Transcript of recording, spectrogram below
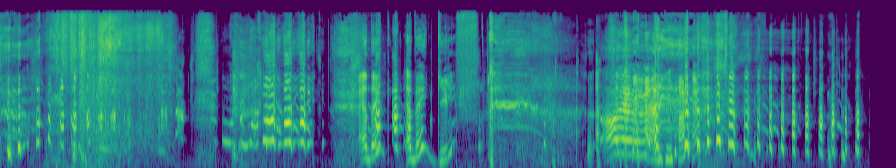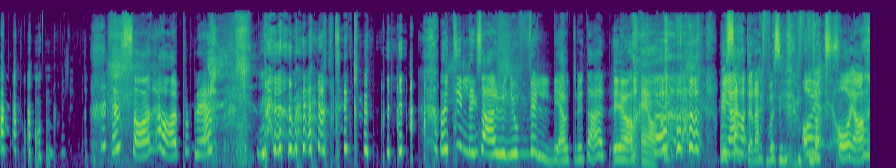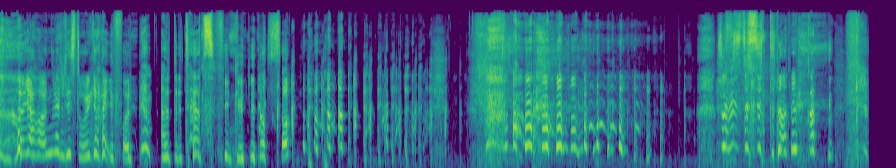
Er det, er det Gilf? Jeg sa jeg har et problem med, med eldre kvinner. Og i tillegg så er hun jo veldig autoritær. Ja. Vi Men setter deg på sin ja, plass. å ja. Jeg har en veldig stor greie for autoritetsfigurer også. Så hvis du sitter der ute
